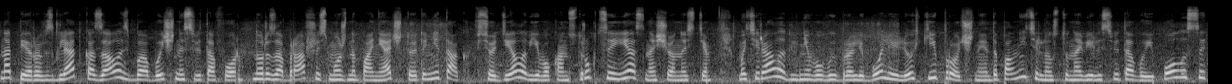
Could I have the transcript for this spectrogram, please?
На первый взгляд, казалось бы, обычный светофор. Но разобравшись, можно понять, что это не так. Все дело в его конструкции и оснащенности. Материалы для него выбрали более легкие и прочные. Дополнительно установили световые полосы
